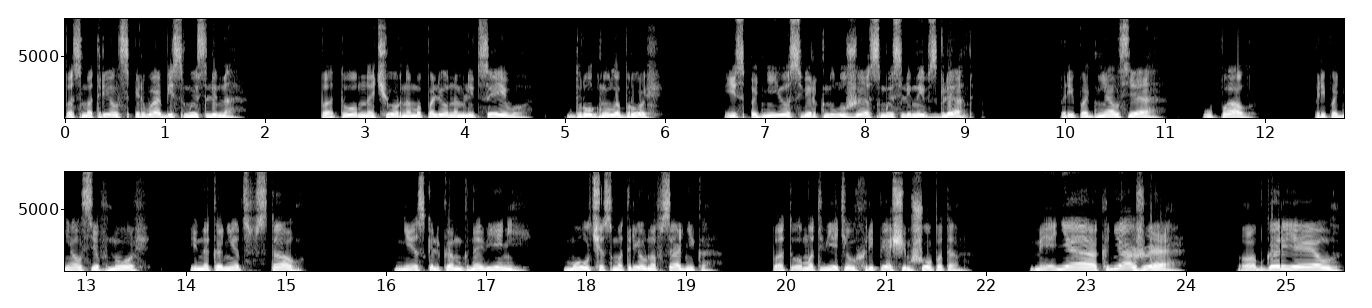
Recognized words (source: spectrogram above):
посмотрел сперва бессмысленно. Потом на черном опаленном лице его дрогнула бровь. Из-под нее сверкнул уже осмысленный взгляд. Приподнялся, упал, приподнялся вновь и, наконец, встал. Несколько мгновений молча смотрел на всадника, потом ответил хрипящим шепотом. «Меня, княже! Обгорел!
